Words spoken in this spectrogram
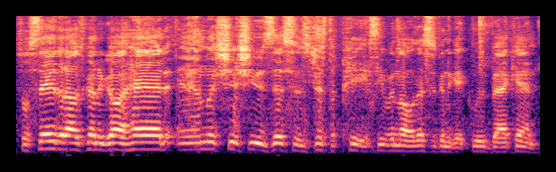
so say that I was going to go ahead and let's just use this as just a piece, even though this is going to get glued back in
